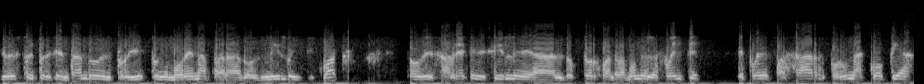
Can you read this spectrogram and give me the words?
Yo estoy presentando el proyecto de Morena para 2024. Entonces habría que decirle al doctor Juan Ramón de la Fuente que puede pasar por una copia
